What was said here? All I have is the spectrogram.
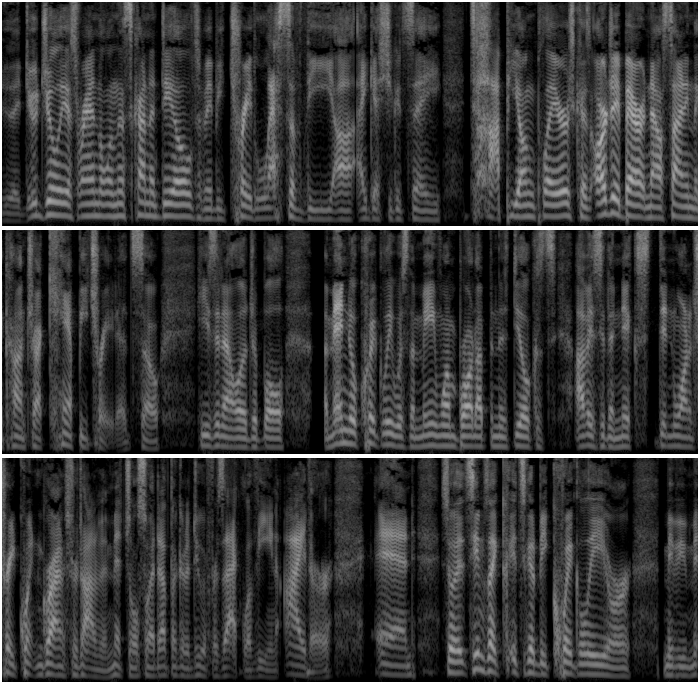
do they do Julius Randle in this kind of deal to maybe trade less of the, uh, I guess you could say, top young players? Because RJ Barrett now signing the contract can't be traded, so he's ineligible. Immanuel Quickley was the main one brought up in this deal because obviously the Knicks didn't want to trade Quentin Grimes for Donovan Mitchell, so I doubt they're going to do it for Zach LaVine either. And so it seems like it's going to be Quickley or maybe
